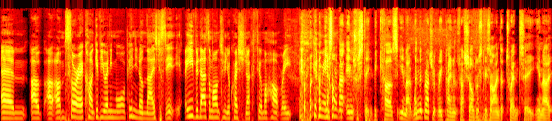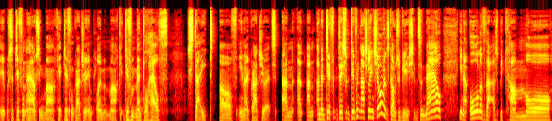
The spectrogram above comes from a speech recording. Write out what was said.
um, I, am sorry, I can't give you any more opinion on that. It's just it, even as I'm answering your question, I can feel my heart rate but, but isn't up. that interesting? Because you know, when the graduate repayment threshold was designed at 20, you know, it was a different housing market, different graduate employment market, different mental health state of you know graduates, and and and a different different national insurance contributions. And now, you know, all of that has become more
